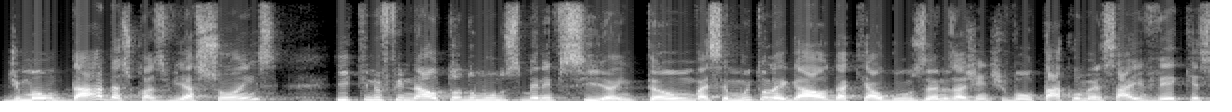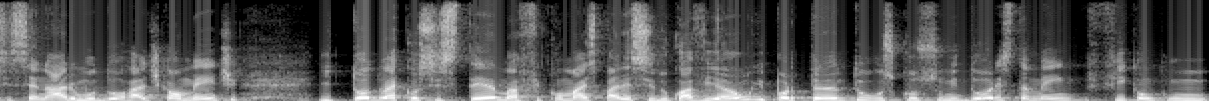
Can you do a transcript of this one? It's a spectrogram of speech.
de mão dadas com as viações e que no final todo mundo se beneficia. Então vai ser muito legal daqui a alguns anos a gente voltar a conversar e ver que esse cenário mudou radicalmente e todo o ecossistema ficou mais parecido com o avião e, portanto, os consumidores também ficam com,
